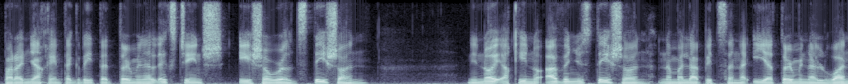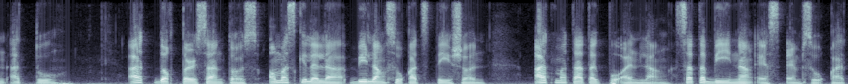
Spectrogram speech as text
Paranaque Integrated Terminal Exchange Asia World Station, Ninoy Aquino Avenue Station na malapit sa NAIA Terminal 1 at 2, at Dr. Santos o mas kilala bilang Sukat Station at matatagpuan lang sa tabi ng SM Sukat.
